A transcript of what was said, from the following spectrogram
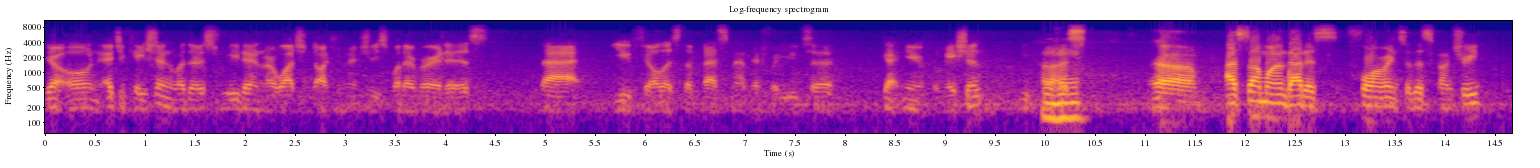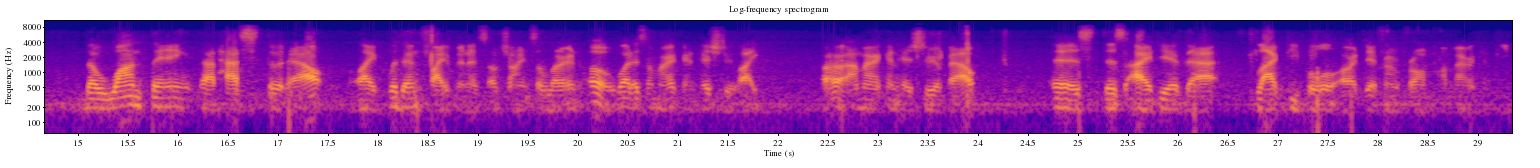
your own education, whether it's reading or watching documentaries, whatever it is that you feel is the best method for you to get new information because mm-hmm. um, as someone that is foreign to this country the one thing that has stood out like within five minutes of trying to learn oh what is american history like or american history about is this idea that black people are different from american people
